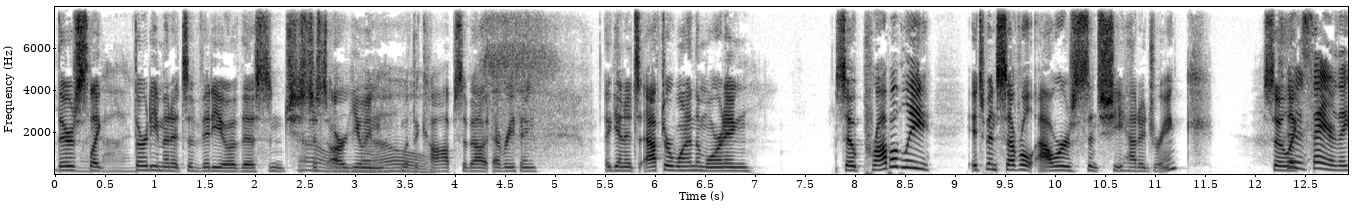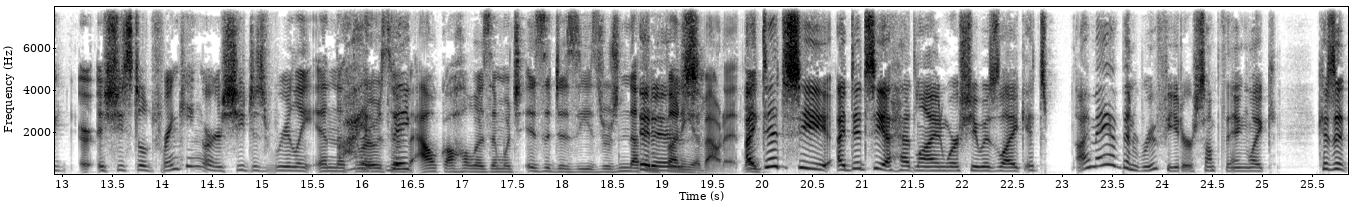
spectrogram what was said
There's Oh like God. 30 minutes of video of this, and she's just Oh, arguing with the cops about everything. Again, it's after one in the morning. So probably it's been several hours since she had a drink. So I was like say, are they? Er, is she still drinking, or is she just really in the I- throes they- of alcoholism, which is a disease? There's nothing funny about it. I did see I did see a headline where she was like it's I may have been roofied or something like cuz it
